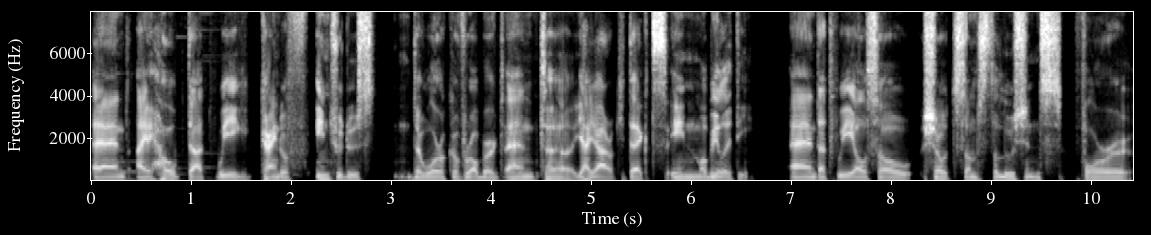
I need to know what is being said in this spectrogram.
And I hope that we kind of introduced the work of Robert and uh, JAJA architects in mobility, and that we also showed some solutions for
